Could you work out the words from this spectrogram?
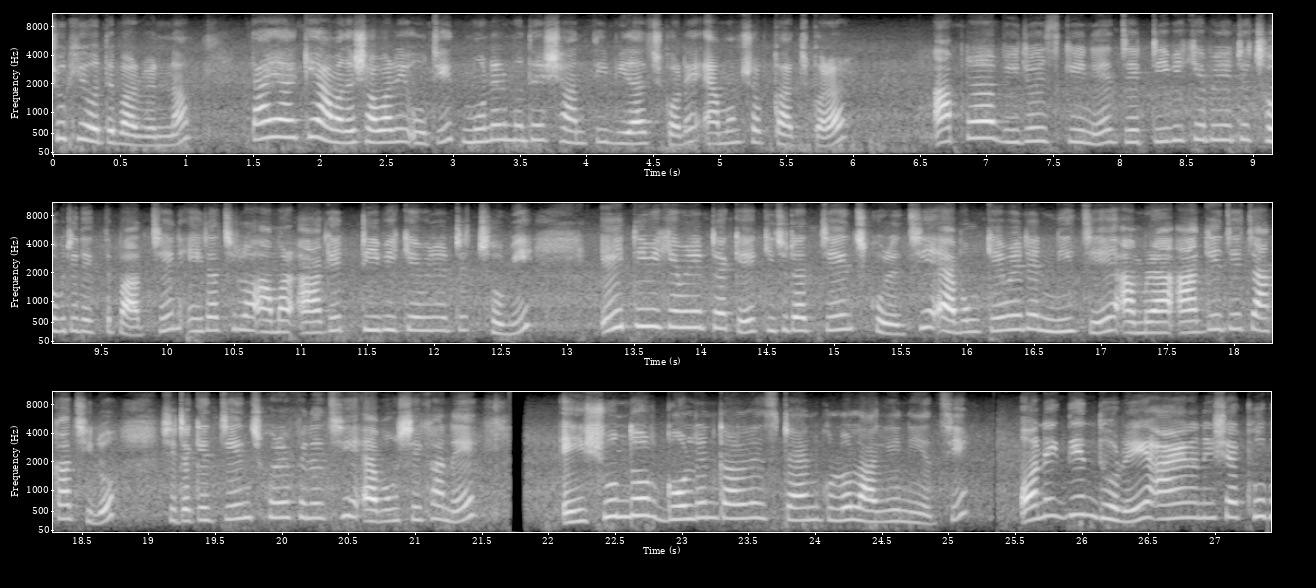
সুখী হতে পারবেন না। তাই আর কি আমাদের সবারই উচিত মনের মধ্যে শান্তি বিরাজ করে, এমন সব কাজ করার। আপনারা ভিডিও স্ক্রিনে যে টিভি ক্যাবিনেটের ছবিটি দেখতে পাচ্ছেন, এটা ছিল আমার আগের টিভি ক্যাবিনেটের ছবি। এই টিভি ক্যাবিনেটটাকে কিছুটা চেঞ্জ করেছি এবং ক্যাবিনেটের নিচে আমরা আগে যে চাকা ছিল, সেটাকে চেঞ্জ করে ফেলেছি এবং সেখানে এই সুন্দর গোল্ডেন কালারের স্ট্যান্ডগুলো লাগিয়ে নিয়েছি। অনেক দিন ধরে আয়ান আনিশা খুব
